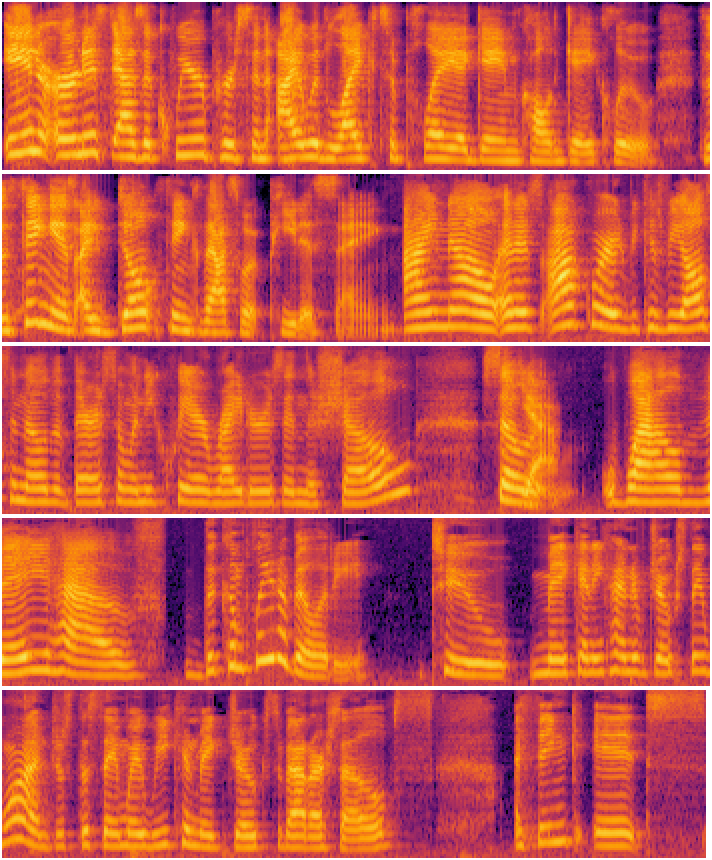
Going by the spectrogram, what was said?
in earnest as a queer person i would like to play a game called gay clue. The thing is i don't think that's what pete is saying. I know and it's awkward because we also know that there are so many queer writers in the show. So yeah. while they have the complete ability to make any kind of jokes they want just the same way we can make jokes about ourselves i think it's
